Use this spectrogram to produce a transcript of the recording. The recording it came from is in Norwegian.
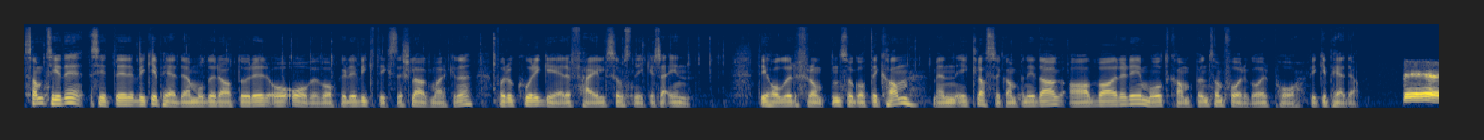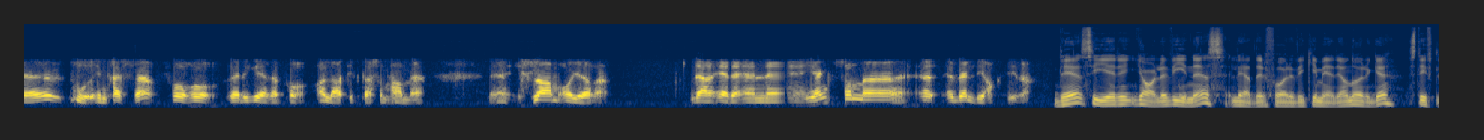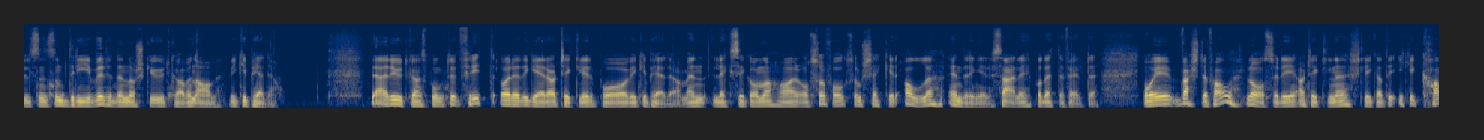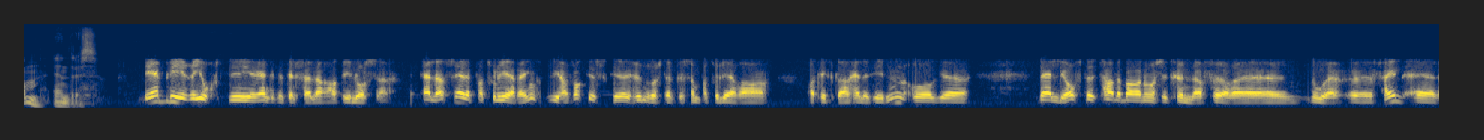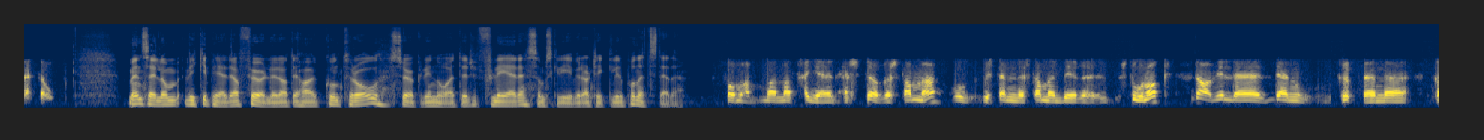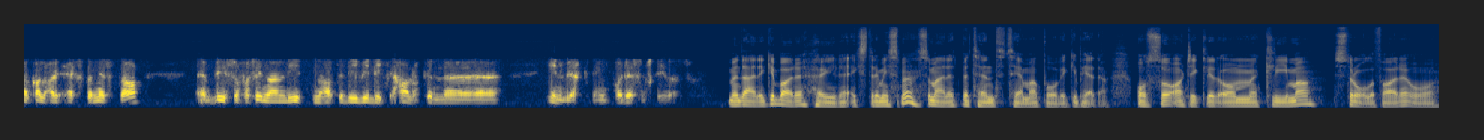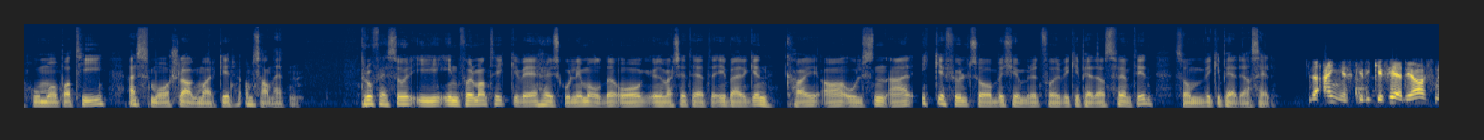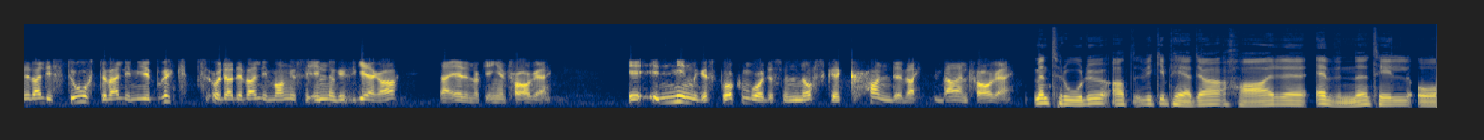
Samtidig sitter Wikipedia-moderatorer og overvåker de viktigste slagmarkene for å korrigere feil som sniker seg inn. De holder fronten så godt de kan, men i Klassekampen i dag advarer de mot kampen som foregår på Wikipedia. Det er stor interesse for å redigere på alle artikler som har med eh, islam å gjøre. Der er det en eh, gjeng som eh, er veldig aktive. Det sier Jarle Wines, leder for Wikimedia Norge, stiftelsen som driver den norske utgaven av Wikipedia. Det er i utgangspunktet fritt å redigere artikler på Wikipedia, men leksikonet har også folk som sjekker alle endringer, særlig på dette feltet. Og i verste fall låser de artiklene slik at de ikke kan endres. Det blir gjort i enkelte tilfeller at de låser. Ellers er det patruljering. Vi har faktisk 100 eh, stykker som patruljerer artikler hele tiden. Og eh, veldig ofte tar det bare noen sekunder før eh, noe feil er retta opp. Men selv om Wikipedia føler at de har kontroll, søker de nå etter flere som skriver artikler på nettstedet. For man, man, man trenger en større stamme, og hvis denne stammen blir stor nok, da vil den gruppen kan kalle ekstremister bli så forsvinnende liten at de vil ikke ha noen eh, innvirkning på det som skrives. Men det er ikke bare høyreekstremisme som er et betent tema på Wikipedia. Også artikler om klima, strålefare og homopati er små slagmarker om sannheten. Professor i informatikk ved Høgskolen i Molde og Universitetet i Bergen, Kai A. Olsen, er ikke fullt så bekymret for Wikipedias fremtid som Wikipedia selv det engelske Wikipedia, som er veldig stort og veldig mye brukt, og der det er veldig mange som er inne og redigerer, der er det nok ingen fare. I i mindre språkområder som det norske kan det være en fare. Men tror du at Wikipedia har eh, evne til å,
